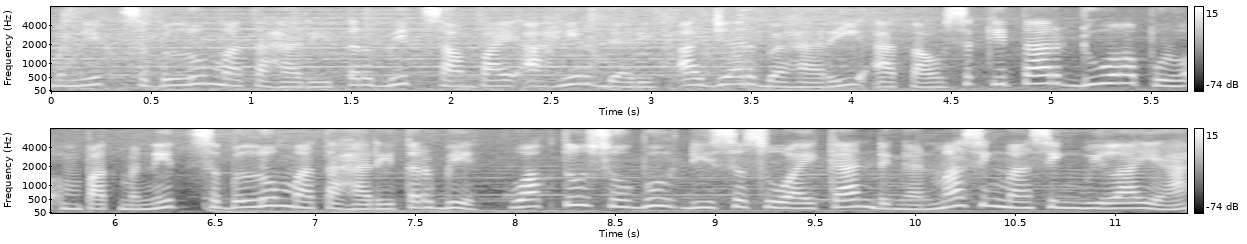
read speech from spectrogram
menit sebelum matahari terbit sampai akhir dari fajar bahari atau sekitar 24 menit sebelum matahari terbit. Waktu subuh disesuaikan dengan masing-masing wilayah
